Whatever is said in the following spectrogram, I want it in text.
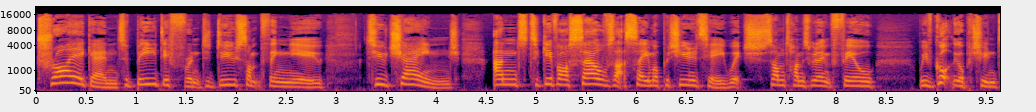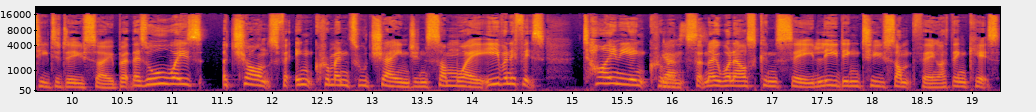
try again to be different to do something new to change and to give ourselves that same opportunity which sometimes we don't feel we've got the opportunity to do so. But there's always a chance for incremental change in some way even if it's tiny increments yes. that no one else can see leading to something. I think it's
